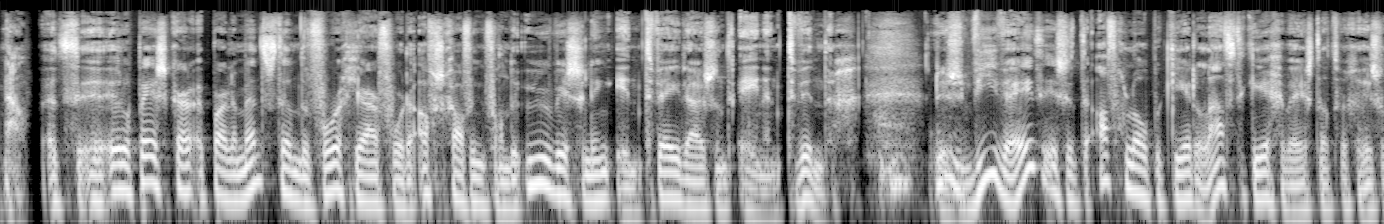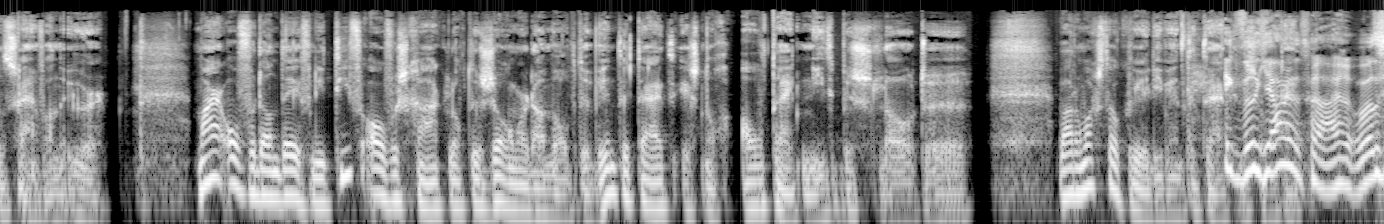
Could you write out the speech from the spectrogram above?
Nou, het eh, Europees Parlement stemde vorig jaar voor de afschaffing van de uurwisseling in 2021. Dus wie weet is het de afgelopen keer, de laatste keer geweest dat we gewisseld zijn van de uur. Maar of we dan definitief overschakelen op de zomer dan wel op de wintertijd is nog altijd niet besloten. Waarom was het ook weer die wintertijd? Ik wil jou dat vragen. Want,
